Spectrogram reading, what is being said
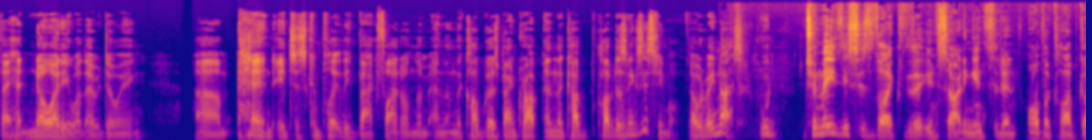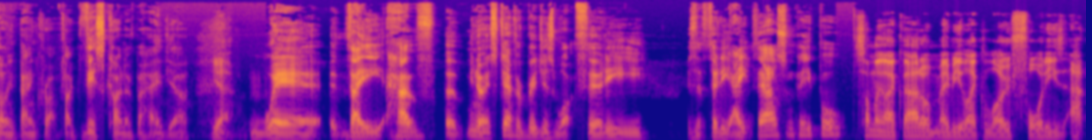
they had no idea what they were doing. Um, and it just completely backfired on them, and then the club goes bankrupt, and the club club doesn't exist anymore. That would have been nice. to me this is like the inciting incident of a club going bankrupt like this kind of behavior Yeah, where they have, uh, you know, Stamford Bridge is what thirty, is it thirty eight thousand people? something like that, or maybe like low forties at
